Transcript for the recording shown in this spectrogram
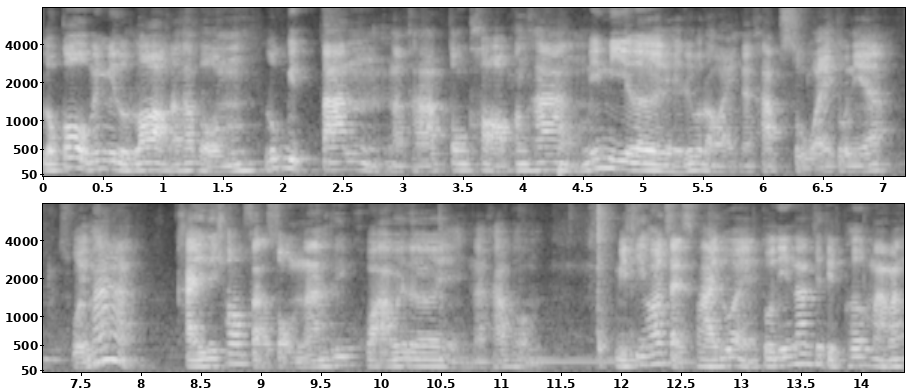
โลโก้ไม่มีหลุดลอกนะครับผม ลูกบิดตันนะครับ ตรงขอบข้างๆ ไม่มีเลยเรียบร้อยนะครับ สวยตัวเนี้ย สวยมาก ใครที่ชอบสะสมนะ รีบคว้าไว้เลยนะครับผม มีที่ห้อยสายสะพายด้วย ตัวนี้น่าจะติดเพิ่มมามั้ง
